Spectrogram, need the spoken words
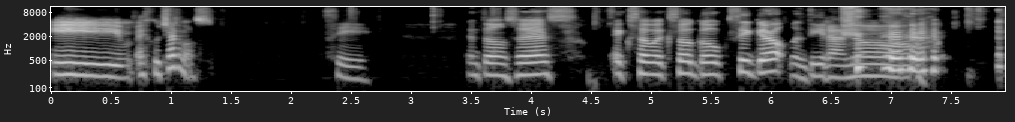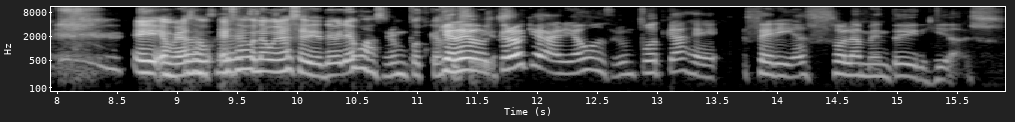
y escucharnos. Sí. Entonces, XOXO Goxy Girl. Mentira, no. Ey, en verdad, esa- Entonces- esa es una buena serie. Deberíamos hacer un podcast de creo, series. creo que haríamos hacer un podcast de series solamente dirigidas.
